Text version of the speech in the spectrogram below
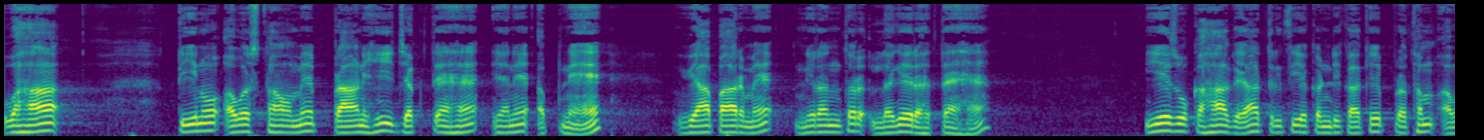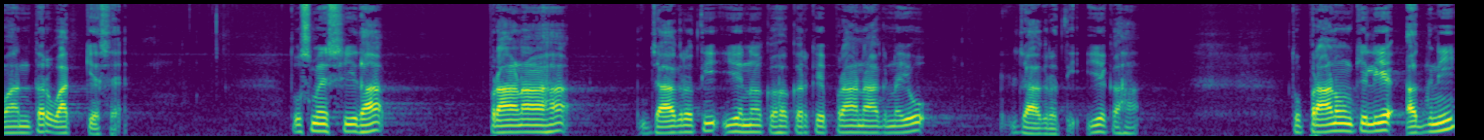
वहाँ तीनों अवस्थाओं में प्राण ही जगते हैं, यानी अपने व्यापार में निरंतर लगे रहते हैं। ये जो कहा गया तृतीय कंडिका के प्रथम अवान्तर वाक्य से तो उसमें सीधा प्राणाह जागृति, ये न कह करके प्राणाग्नयो जागृति, ये कहा। तो प्राणों के लिए अग्नि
